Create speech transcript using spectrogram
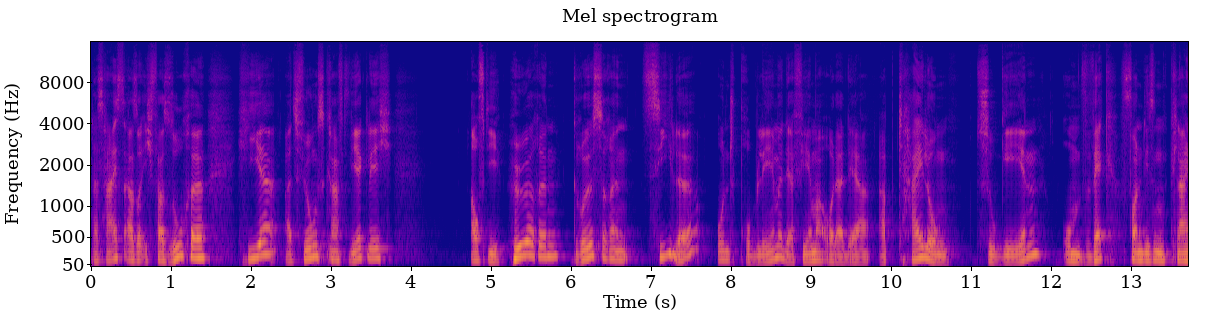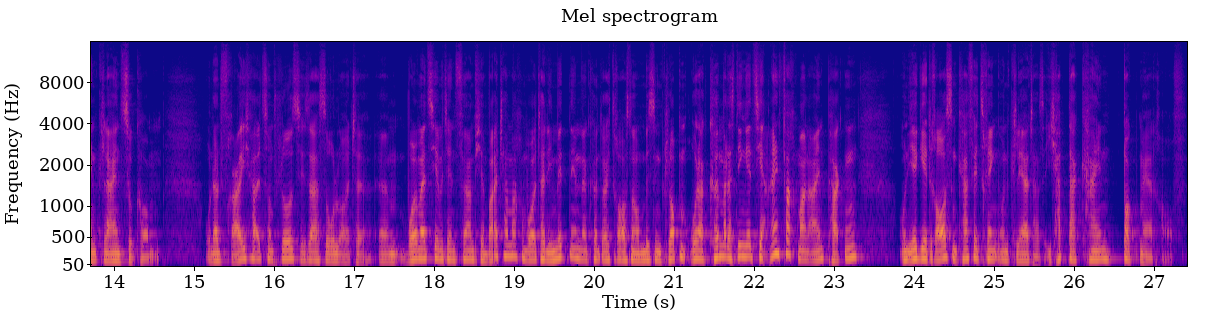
Das heißt also, ich versuche hier als Führungskraft wirklich auf die höheren, größeren Ziele und Probleme der Firma oder der Abteilung zu gehen, um weg von diesem Klein-Klein zu kommen. Und dann frage ich halt zum Schluss, ich sage so Leute, ähm, wollen wir jetzt hier mit den Förmchen weitermachen? Wollt ihr die mitnehmen? Dann könnt ihr euch draußen noch ein bisschen kloppen. Oder können wir das Ding jetzt hier einfach mal einpacken und ihr geht draußen Kaffee trinken und klärt das? Ich habe da keinen Bock mehr drauf.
